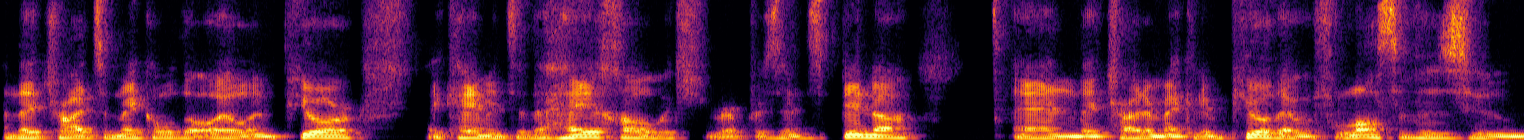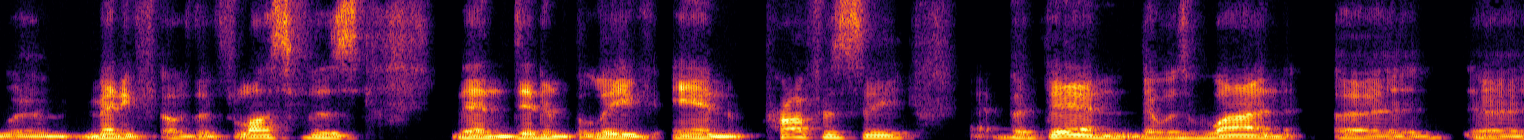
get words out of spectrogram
and they tried to make all the oil impure. They came into the heichal, which represents bina, and they tried to make it impure. They were philosophers who, uh, many of the philosophers, then didn't believe in prophecy. But then there was one uh, uh,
